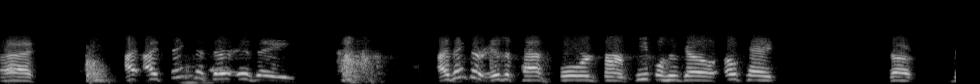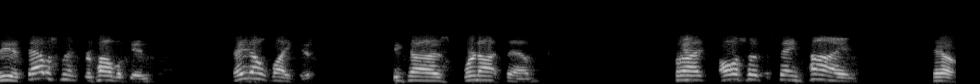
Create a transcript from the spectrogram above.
uh, I, I think that there is a, I think there is a path forward for people who go, okay, the the establishment Republicans, they don't like us because we're not them. But also at the same time, you know,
